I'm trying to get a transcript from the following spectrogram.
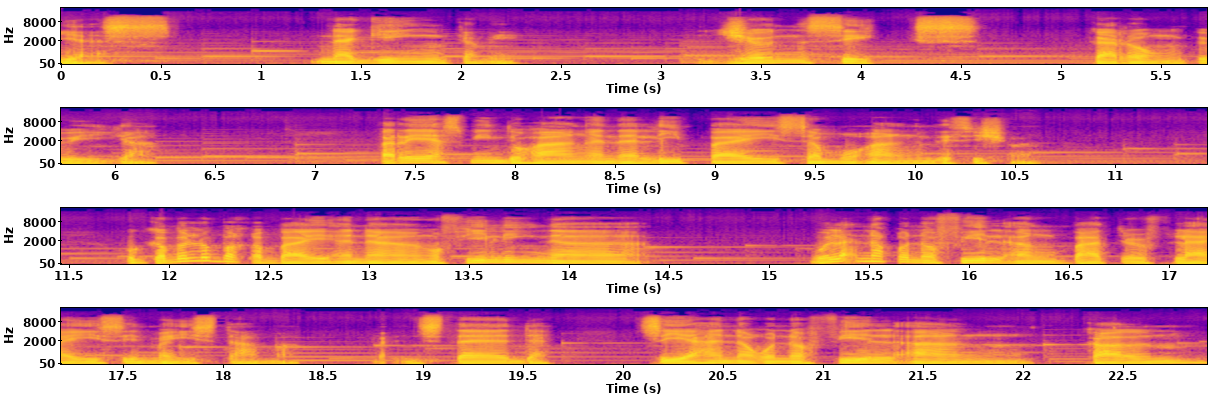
Yes, naging kami. June 6, karong tuiga. Parehas ming duha nga nalipay sa muang desisyon. Ug kabalo ba kabay anang feeling na wala na ko na-feel ang butterflies in my stomach. But instead, siyahan ako na-feel ang calm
